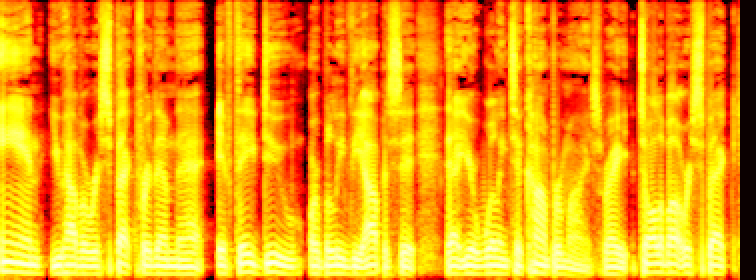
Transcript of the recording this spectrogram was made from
and you have a respect for them that if they do or believe the opposite that you're willing to compromise right? It's all about respect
